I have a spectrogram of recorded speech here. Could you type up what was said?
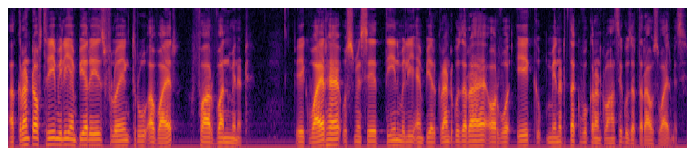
A current of 3 milliampere is flowing through a wire for 1 minute. एक वायर है, उसमें से तीन मिली एम्पियर करंट गुजर रहा है और वो एक मिनट तक वो करंट वहाँ से गुजरता रहा उस वायर में से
